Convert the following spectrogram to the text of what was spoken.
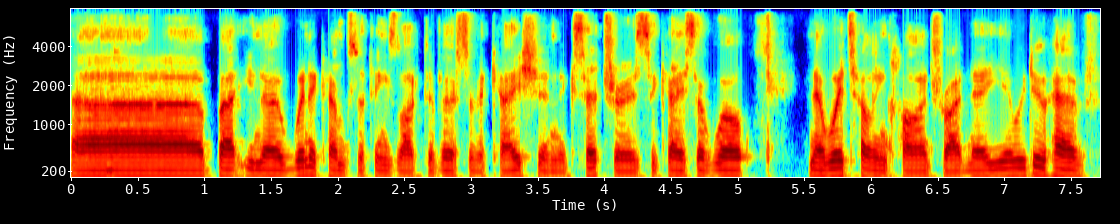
Uh, but you know, when it comes to things like diversification, etc., it's a case of well, you know, we're telling clients right now, yeah, we do have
